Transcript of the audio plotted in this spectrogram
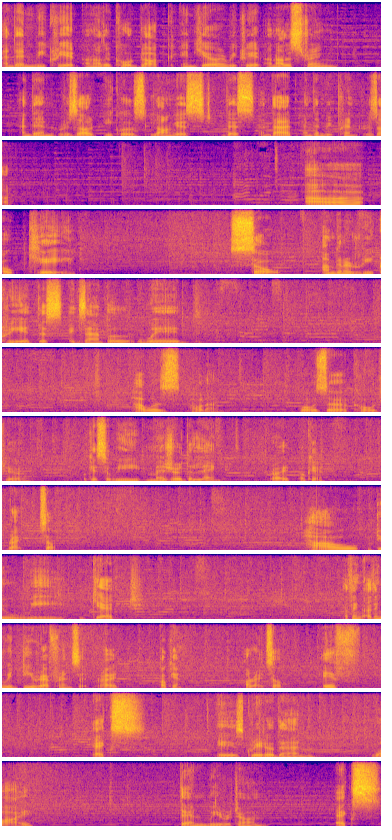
and then we create another code block in here we create another string and then result equals longest this and that and then we print result uh okay so i'm gonna recreate this example with how was hold on what was the code here Okay, so we measure the length, right? Okay, right. So, how do we get? I think I think we dereference it, right? Okay. All right. So, if x is greater than y, then we return x.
